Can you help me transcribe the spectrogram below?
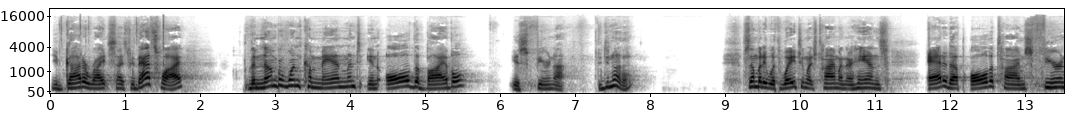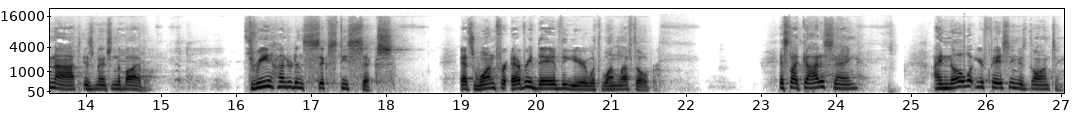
You've got a right size fear. That's why the number one commandment in all the Bible is fear not. Did you know that? Somebody with way too much time on their hands added up all the times fear not is mentioned in the Bible 366. That's one for every day of the year with one left over. It's like God is saying, I know what you're facing is daunting.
